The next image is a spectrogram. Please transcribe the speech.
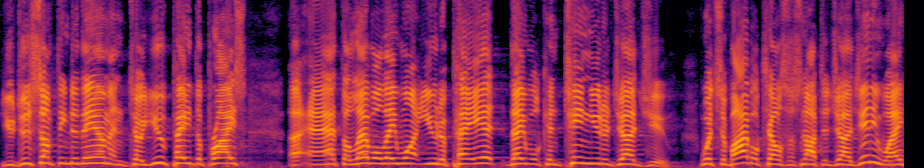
You do something to them until you've paid the price uh, at the level they want you to pay it, they will continue to judge you which the Bible tells us not to judge anyway,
